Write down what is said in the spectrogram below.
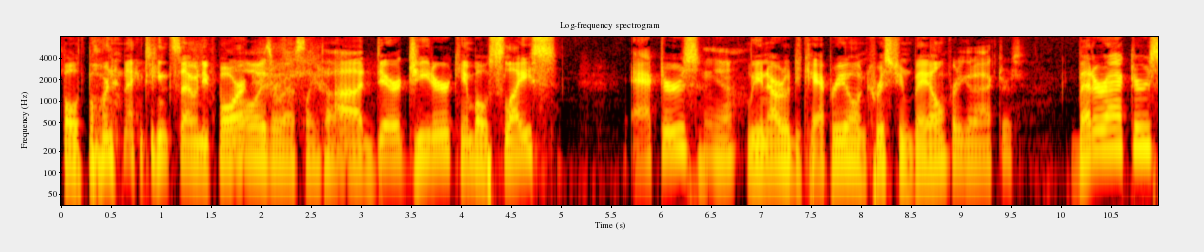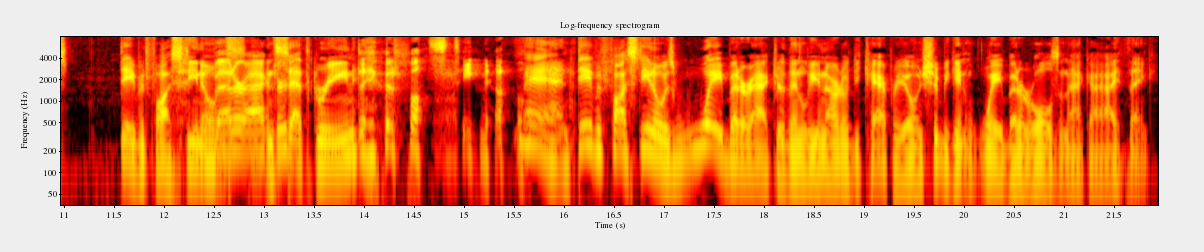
both born in 1974. Always a wrestling time. Uh, Derek Jeter, Kimbo Slice. Actors, yeah, Leonardo DiCaprio and Christian Bale. pretty good actors. Better actors, David Faustino Better and, and? Seth Green. David Faustino. Man, David Faustino is way better actor than Leonardo DiCaprio and should be getting way better roles than that guy, I think.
